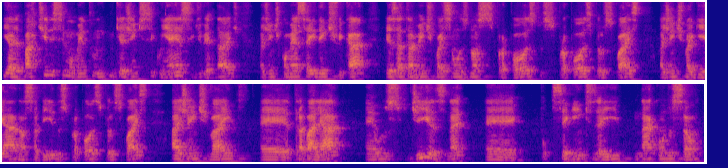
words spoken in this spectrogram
E a partir desse momento em que a gente se conhece de verdade, a gente começa a identificar exatamente quais são os nossos propósitos, os propósitos pelos quais a gente vai guiar a nossa vida, os propósitos pelos quais a gente vai é, trabalhar é, os dias né, é, seguintes aí na condução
